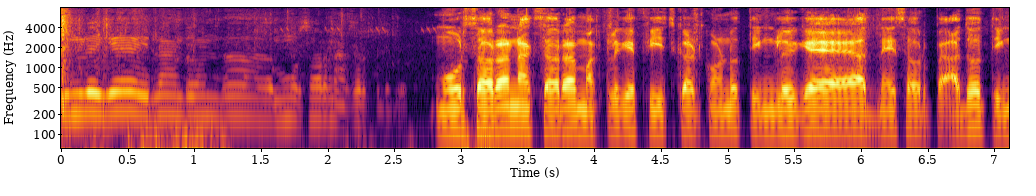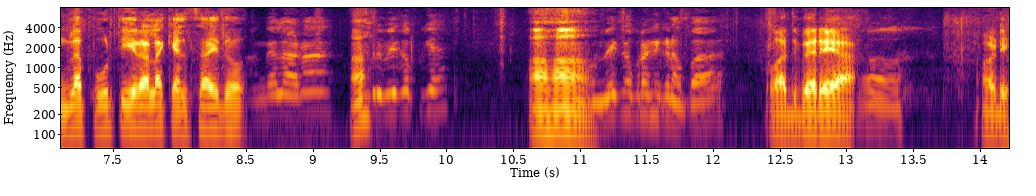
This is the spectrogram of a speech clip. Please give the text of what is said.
ತಿಂಗಳಿಗೆ ಇಲ್ಲ ಒಂದು ಮೂರು ಸಾವಿರ ನಾಲ್ಕು ಸಾವಿರ ಕಟ್ಟಬೇಕು ಮೂರು ಸಾವಿರ ನಾಲ್ಕು ಸಾವಿರ ಮಕ್ಳಿಗೆ ಫೀಸ್ ಕಟ್ಕೊಂಡು ತಿಂಗಳಿಗೆ ಹದಿನೈದು ಸಾವಿರ ರೂಪಾಯಿ. ಅದು ತಿಂಗಳ ಪೂರ್ತಿ ಇರಲ್ಲ ಕೆಲಸ ಇದು. ಹಾ? ಹಾಂ. ಅದು ಬೇರೆಯಾ? ನೋಡಿ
